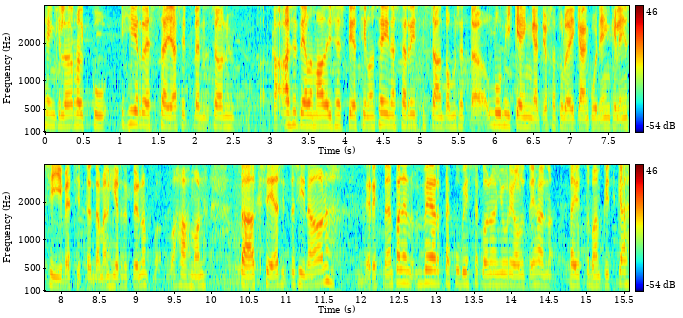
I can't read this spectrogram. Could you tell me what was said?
henkilö roikkuu hirressä ja sitten se on asetelmallisesti, että silloin seinässä ristissä on tuommoiset lumikengät, jossa tulee ikään kuin enkelin siivet sitten tämän hirtetyn hahmon taakse. Ja sitten siinä on erittäin paljon verta kuvissa, kun on juuri ollut ihan tajuttoman pitkä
